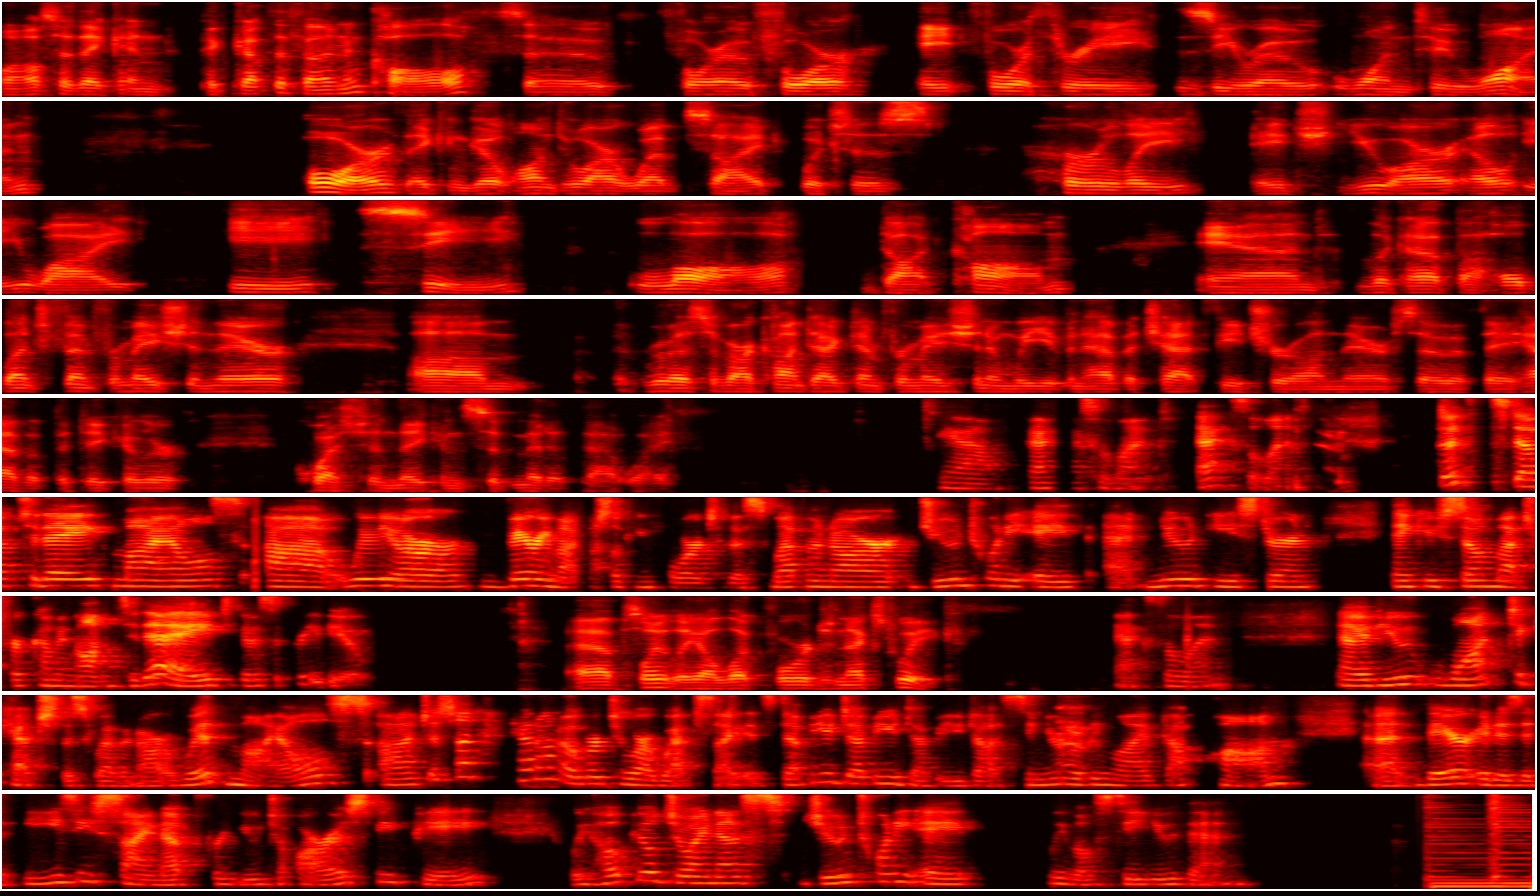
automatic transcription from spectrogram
Well, so they can pick up the phone and call. So 404 843 0121. Or they can go onto our website, which is Hurley, H U R L E Y E C law.com and look up a whole bunch of information there. Um, rest of our contact information, and we even have a chat feature on there. So if they have a particular question, they can submit it that way. Yeah, excellent, excellent. Good stuff today, Miles. Uh, we are very much looking forward to this webinar, June 28th at noon Eastern. Thank you so much for coming on today to give us a preview. Absolutely. I'll look forward to next week. Excellent. Now, if you want to catch this webinar with Miles, uh, just head on over to our website. It's www.seniorlivinglive.com. Uh, there, it is an easy sign up for you to RSVP. We hope you'll join us June 28th. We will see you then. Thank you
